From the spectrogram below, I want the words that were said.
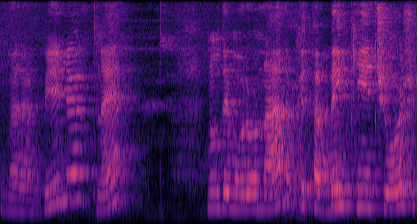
Que maravilha, né? Não demorou nada, porque tá bem quente hoje.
